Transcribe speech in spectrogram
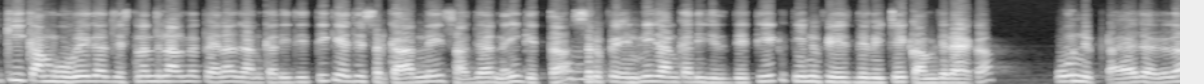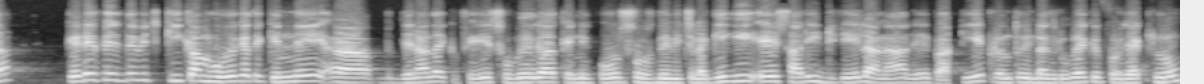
ਕੀ ਕੰਮ ਹੋਵੇਗਾ? ਜਿਸ ਤਰ੍ਹਾਂ ਦੇ ਨਾਲ ਮੈਂ ਪਹਿਲਾਂ ਜਾਣਕਾਰੀ ਦਿੱਤੀ ਕਿ ਅਜੇ ਸਰਕਾਰ ਨੇ ਸਾਂਝਾ ਨਹੀਂ ਕੀਤਾ। ਸਿਰਫ ਇੰਨੀ ਜਾਣਕਾਰੀ ਜਿ- ਦਿੱਤੀ ਹੈ ਕਿ ਤਿੰਨ ਫੇਜ਼ ਦੇ ਵਿੱਚ ਇਹ ਕੰਮ ਜਿਹੜਾ ਹੈਗਾ ਉਹ ਨਿਪਟਾਇਆ ਜਾਵੇਗਾ। ਕਿਹੜੇ ਫੇਜ਼ ਦੇ ਵਿੱਚ ਕੀ ਕੰਮ ਹੋਵੇਗਾ ਤੇ ਕਿੰਨੇ ਦਿਨਾਂ ਦਾ ਇੱਕ ਫੇਜ਼ ਹੋਵੇਗਾ ਕਿੰਨੀ ਫੋਰਸ ਉਸ ਦੇ ਵਿੱਚ ਲੱਗੇਗੀ ਇਹ ਸਾਰੀ ਡਿਟੇਲ ਆਣਾ ਅਜੇ ਬਾਕੀ ਹੈ। ਪਰੰਤੂ ਇੰਨਾ ਜ਼ਰੂਰ ਹੈ ਕਿ ਪ੍ਰੋਜੈਕਟ ਨੂੰ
